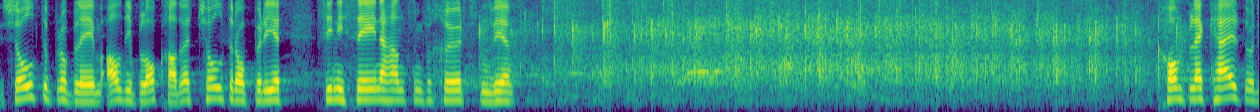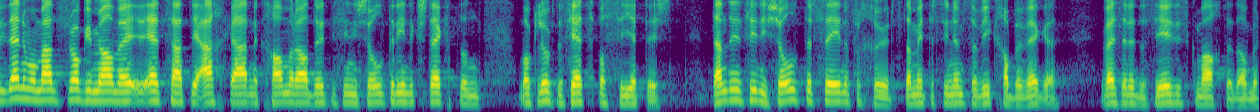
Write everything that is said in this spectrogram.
Schulterproblem, all die Blockaden. Er hat die Schulter operiert, seine Sehnen haben sie verkürzt. Und wie komplett geheilt. Und in diesem Moment frage ich mich, jetzt hätte ich echt gerne eine Kamera dort in seine Schulter reingesteckt und mal geschaut, was jetzt passiert ist. Dann haben sie seine Schultersehnen verkürzt, damit er sie nicht mehr so weit bewegen kann. Ich weiß nicht, was Jesus gemacht hat, aber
